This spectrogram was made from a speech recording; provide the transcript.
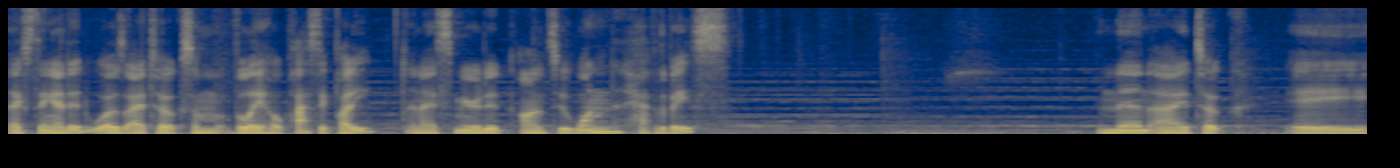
Next thing I did was I took some Vallejo plastic putty and I smeared it onto one half of the base. And then I took a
